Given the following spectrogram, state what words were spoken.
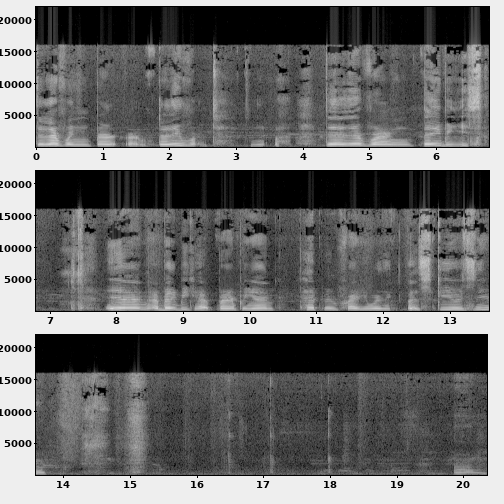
delivering bird uh, delivering babies and a baby kept burping and Pip and Freddy were like, excuse you. Um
